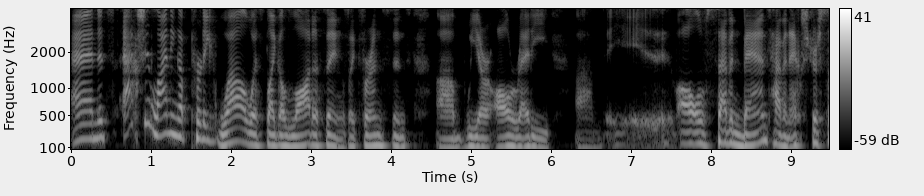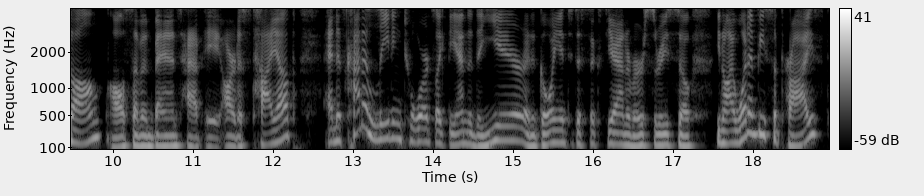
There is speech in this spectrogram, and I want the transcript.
and it's actually lining up pretty well with like a lot of things. Like for instance um, we are already um, all seven bands have an extra song. All seven bands have a artist tie-up. And it's kind of leading towards like the end of the year and going into the 60th year anniversary. So you know i wouldn't be surprised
